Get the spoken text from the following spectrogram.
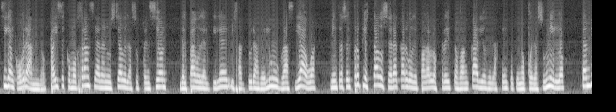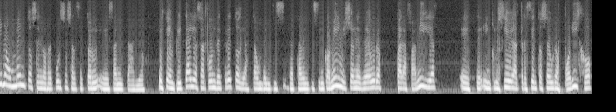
sigan cobrando. Países como Francia han anunciado la suspensión del pago de alquiler y facturas de luz, gas y agua, mientras el propio Estado se hará cargo de pagar los créditos bancarios de la gente que no puede asumirlo, también aumentos en los recursos al sector eh, sanitario. Ejemplo, Italia sacó un decreto de hasta, un hasta 25 mil millones de euros para familias, este, inclusive a 300 euros por hijo,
